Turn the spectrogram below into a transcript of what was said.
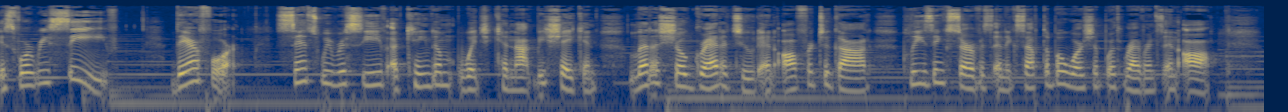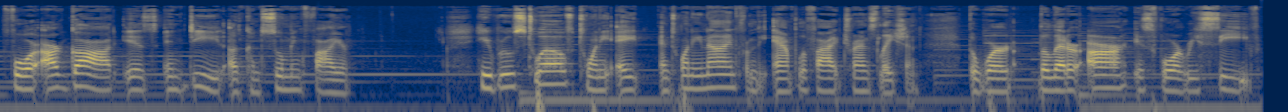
is for receive. Therefore, since we receive a kingdom which cannot be shaken, let us show gratitude and offer to God pleasing service and acceptable worship with reverence and awe. For our God is indeed a consuming fire. Hebrews 12, 28, and 29 from the Amplified Translation. The word, the letter R is for receive.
